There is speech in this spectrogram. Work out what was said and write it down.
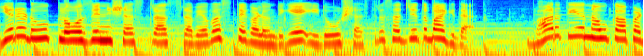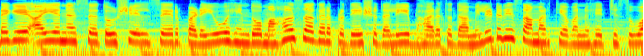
ಎರಡು ಕ್ಲೋಸಿನ್ ಶಸ್ತ್ರಾಸ್ತ್ರ ವ್ಯವಸ್ಥೆಗಳೊಂದಿಗೆ ಇದು ಶಸ್ತ್ರಸಜ್ಜಿತವಾಗಿದೆ. ಭಾರತೀಯ ನೌಕಾಪಡೆಗೆ ಐಎನ್ಎಸ್ ತುಶೀಲ್ ಸೇರ್ಪಡೆಯು ಹಿಂದೂ ಮಹಾಸಾಗರ ಪ್ರದೇಶದಲ್ಲಿ ಭಾರತದ ಮಿಲಿಟರಿ ಸಾಮರ್ಥ್ಯವನ್ನು ಹೆಚ್ಚಿಸುವ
